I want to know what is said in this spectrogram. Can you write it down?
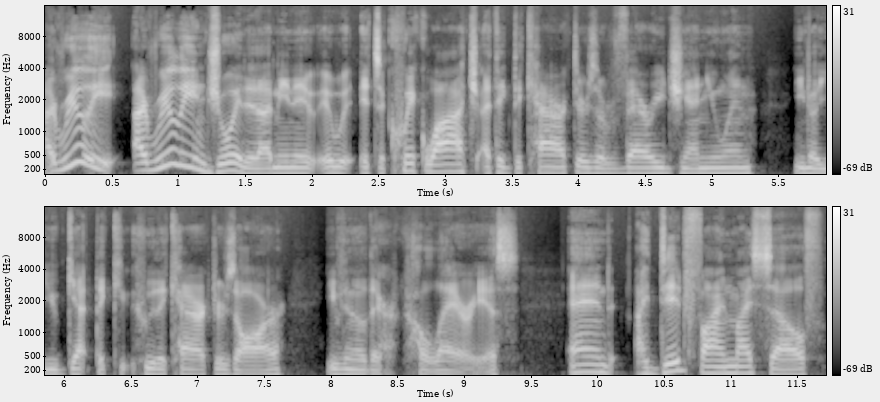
I really I really enjoyed it. I mean, it, it it's a quick watch. I think the characters are very genuine. You know, you get the who the characters are, even though they're hilarious. And I did find myself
